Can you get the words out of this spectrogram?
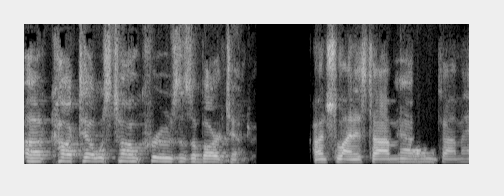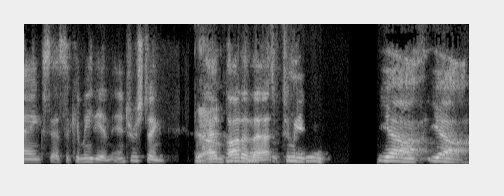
uh, Cocktail was Tom Cruise as a bartender. Punchline is Tom Um, Tom Hanks as a comedian. Interesting. Yeah. I hadn't thought of that. a comedian. Yeah, yeah,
